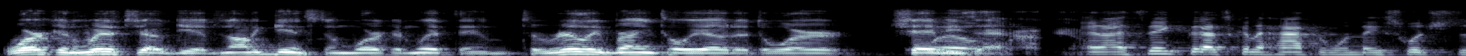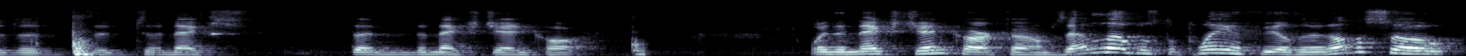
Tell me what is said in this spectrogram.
working with Joe Gibbs, not against them, working with them to really bring Toyota to where Chevy's Well, at right now. And I think that's going to happen when they switch to the the, to the next the, the next gen car. When the next gen car comes, that levels the playing field, and it also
